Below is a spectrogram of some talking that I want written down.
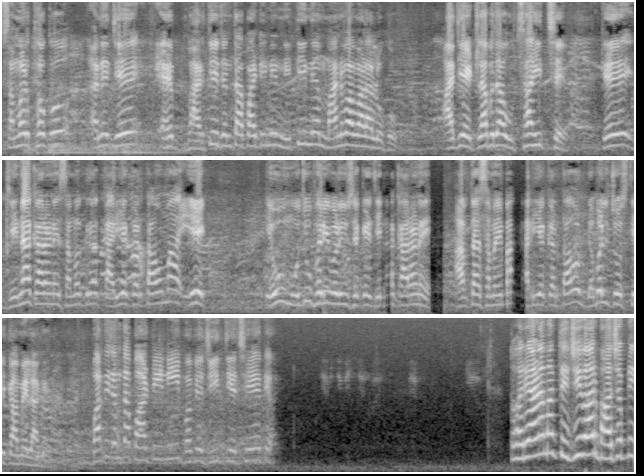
સમર્થકો અને જે ભારતીય જનતા પાર્ટીની નીતિને માનવાવાળા લોકો આજે એટલા બધા ઉત્સાહિત છે કે જેના કારણે સમગ્ર કાર્યકર્તાઓમાં એક એવું મોજું ફરી વળ્યું છે કે જેના કારણે આવતા સમયમાં કાર્યકર્તાઓ ડબલ જોશથી કામે લાગે. ભારતીય જનતા પાર્ટીની ભવ્ય જીત જે છે તે તો હરિયાણામાં ત્રીજી વાર ભાજપની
